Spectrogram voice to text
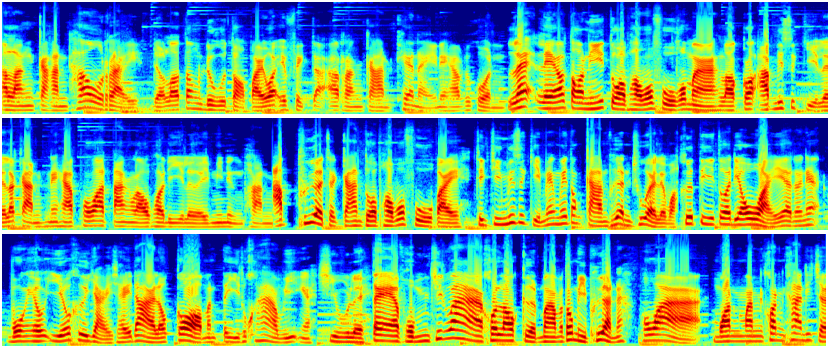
อลังการเท่าไหร่ เดี๋ยวเราต้องดูต่อไปว่าเอฟเฟกต์จะอลังการแค่ไหนนะครับทุกคน และแล้วตอนนี้ตัว powerful ก็มา เราก็อัพมิสกิเลยละกันนะครับ เพราะว่าตังเราพอดีเลยมี 1,000 อัพเพื่อจัดการตัว powerful ไป จริง ๆ มิสกิแม่งไม่ต้องการเพื่อนช่วยเลยว่ะคือตีตัวเดียวไหวอะตอนเนี้ยวง LE ก็คือใหญ่ใช้ได้แล้วก็มันตีทุก 5 วิไงชิลเลย แต่ผมคิดว่าคนเราเกิดมามันต้องมีเพื่อนนะเพราะว่ามอนมันค่อนข้างที่จะ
